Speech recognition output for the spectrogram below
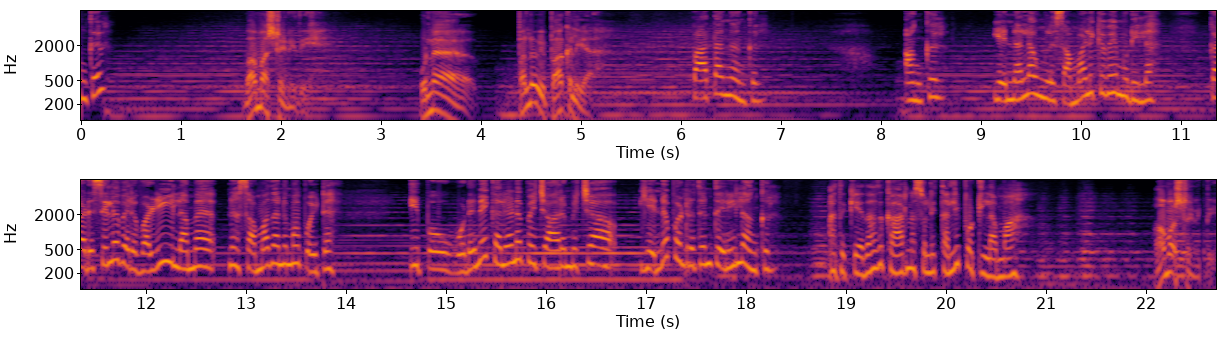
அங்கிள்? வாமா ஸ்ரீநிதி. உன்னை பல்லவி பார்க்கலையா? பார்த்தாங்க அங்கிள். அங்கிள் என்னால உங்களை சமாளிக்கவே முடியல. கடைசியில வேற வழி இல்லாம நான் சமாதானமா போயிட்டேன். இப்போ உடனே கல்யாண பேச்சு ஆரம்பிச்சா என்ன பண்றதுன்னு தெரியல அங்கிள். அதுக்கு ஏதாவது காரணம் சொல்லி தள்ளி போட்டுடலாமா? ஆமா ஸ்ரீநிதி.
